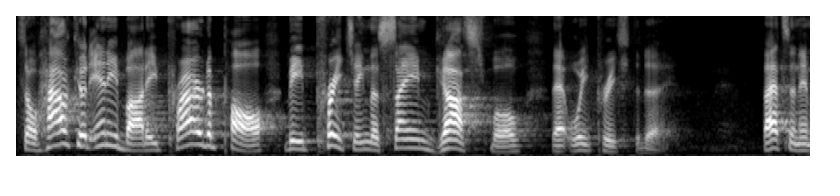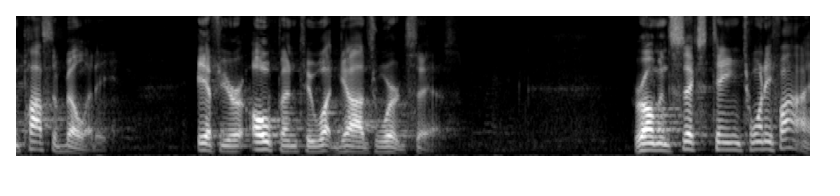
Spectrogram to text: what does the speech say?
So, how could anybody prior to Paul be preaching the same gospel that we preach today? That's an impossibility if you're open to what God's word says. Romans 16 25.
